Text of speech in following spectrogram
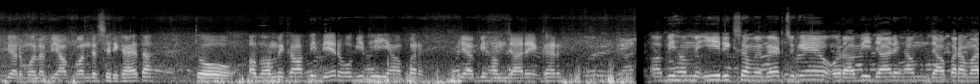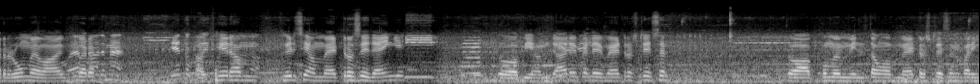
पी आर मॉल अभी आपको अंदर से दिखाया था। तो अब हमें काफ़ी देर होगी थी यहाँ पर इसलिए अभी हम जा रहे हैं घर। अभी हम ई रिक्शा में बैठ चुके हैं और अभी जा रहे हैं हम, जहाँ पर हमारा रूम है, वहाँ पर। और फिर हम, फिर से हम मेट्रो से जाएँगे। तो अभी हम जा रहे हैं पहले मेट्रो स्टेशन तो आपको मैं मिलता हूँ अब मेट्रो स्टेशन पर ही।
